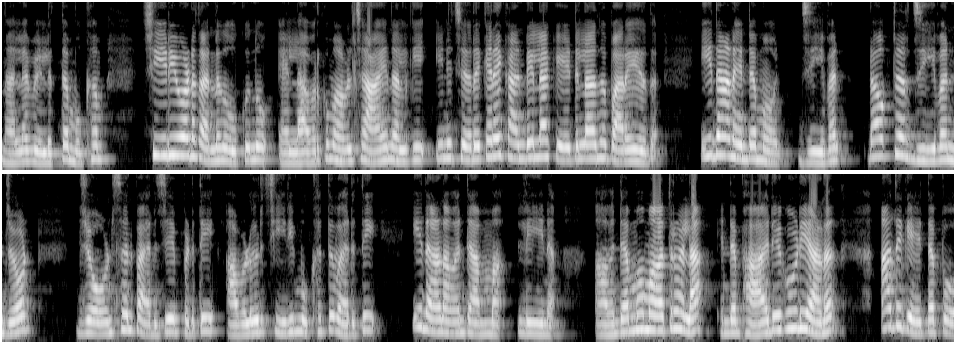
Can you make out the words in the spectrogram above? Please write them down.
നല്ല വെളുത്ത മുഖം. ചിരിയോടെ തന്നെ നോക്കുന്നു. എല്ലാവർക്കും അവൾ ചായ നൽകി. ഇനി ചെറുക്കനെ കണ്ടില്ല കേട്ടില്ല എന്ന് പറയരുത്. ഇതാണ് എന്റെ മോൻ Jeevan. Doctor Jeevan John Johnson പരിചയപ്പെടുത്തി അവളൊരു ചിരി മുഖത്ത് വരുത്തി. ഇതാണ് അവന്റെ അമ്മ ലീന. അവന്റെ അമ്മ മാത്രമല്ല എന്റെ ഭാര്യ കൂടിയാണ്. അത് കേട്ടപ്പോൾ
